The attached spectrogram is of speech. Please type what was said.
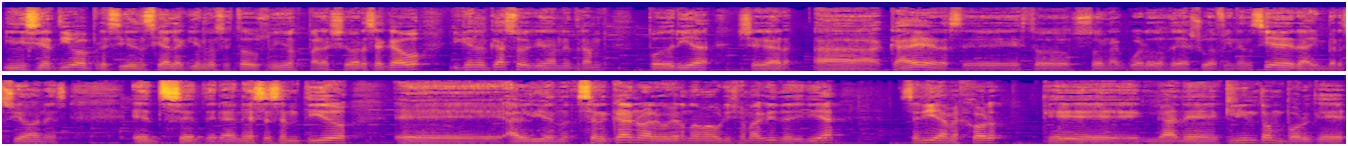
iniciativa presidencial aquí en los Estados Unidos para llevarse a cabo y que en el caso de que gane Trump podría llegar a caerse. Estos son acuerdos de ayuda financiera, inversiones, etcétera. En ese sentido, eh, alguien cercano al gobierno de Mauricio Macri te diría sería mejor que gane Clinton porque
